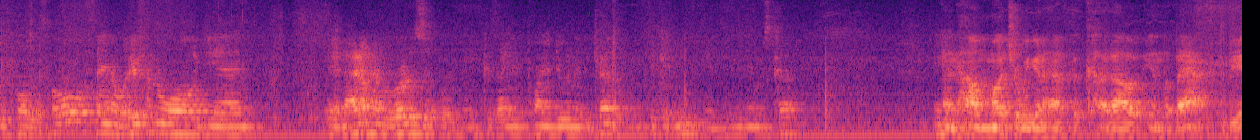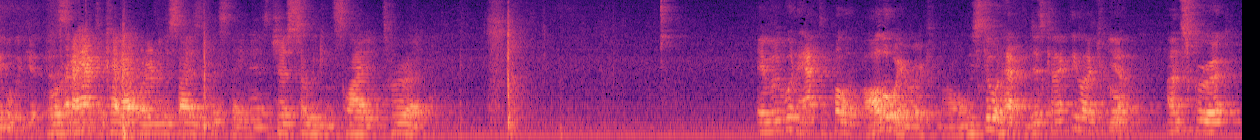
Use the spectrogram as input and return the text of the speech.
we pull this whole thing away from the wall again, and I don't have a rotozip with me, because I didn't plan on doing any cutting, I didn't think I needed any, everything was cut. And how much are we going to have to cut out in the back to be able to get this? We're gonna have to cut out whatever the size of this thing is, just so we can slide it through it. And we wouldn't have to pull it all the way away from the wall, we still would have to disconnect the Yeah. electrical, unscrew it,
